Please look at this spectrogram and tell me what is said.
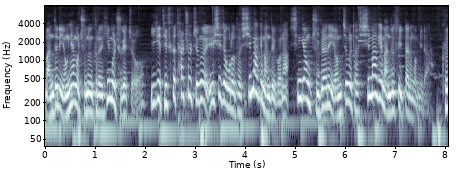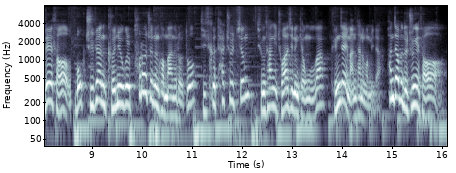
만드는 영향을 주는 그런 힘을 주겠죠. 이게 디스크 탈출증을 일시적으로 더 심하게 만들거나 신경 주변의 염증을 더 심하게 만들 수 있다는 겁니다. 그래서 목 주변 근육을 풀어주는 것만으로도 디스크 탈출증 증상이 좋아지는 경우가 굉장히 많다는 겁니다. 환자분들 중에서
